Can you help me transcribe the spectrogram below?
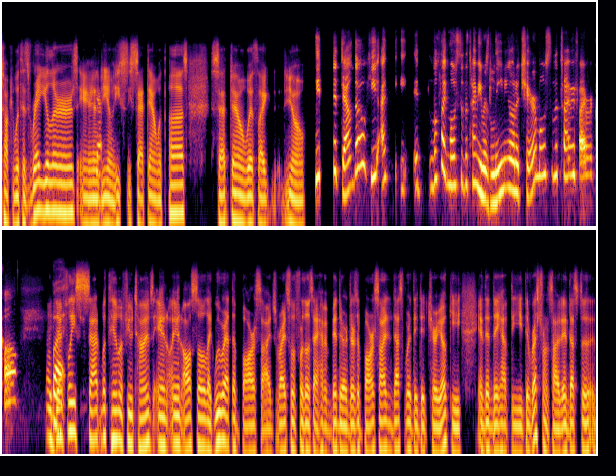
talking with his regulars, and Yeah. you know he he sat down with us, sat down with like you know He sit down though. He, I, he, it looked like most of the time he was leaning on a chair. Most of the time, if I recall. I But- definitely sat with him a few times, and and also like we were at the bar sides, right? So for those that haven't been there, there's a bar side, and that's where they did karaoke, and then they have the the restaurant side, and that's the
